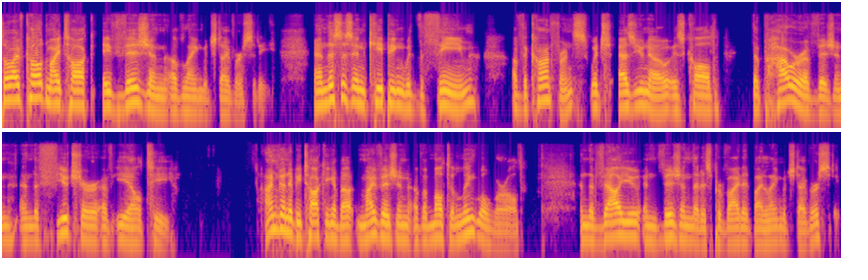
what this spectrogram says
So I've called my talk a vision of language diversity. And this is in keeping with the theme of the conference, which, as you know, is called The Power of Vision and the Future of ELT. I'm going to be talking about my vision of a multilingual world and the value and vision that is provided by language diversity.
